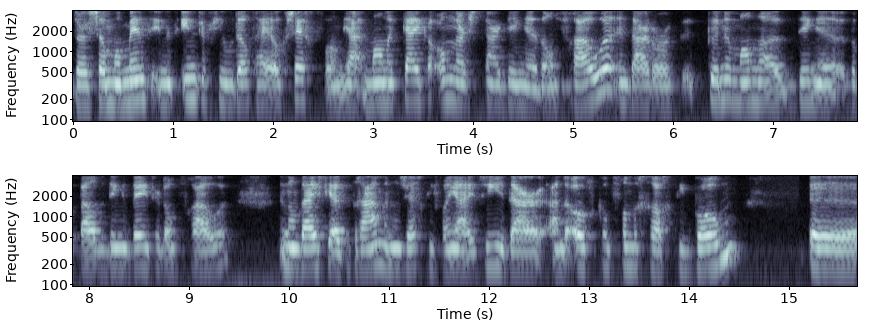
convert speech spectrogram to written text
er is zo'n moment in het interview dat hij ook zegt van ja, mannen kijken anders naar dingen dan vrouwen. En daardoor kunnen mannen dingen, bepaalde dingen beter dan vrouwen. En dan wijst hij uit het raam en dan zegt hij van ja, zie je daar aan de overkant van de gracht die boom. Uh,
